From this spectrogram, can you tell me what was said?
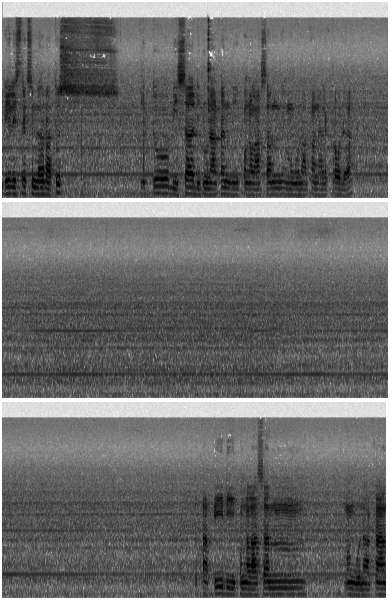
jadi listrik 900 itu bisa digunakan di pengelasan yang menggunakan elektroda. Tetapi di pengelasan menggunakan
